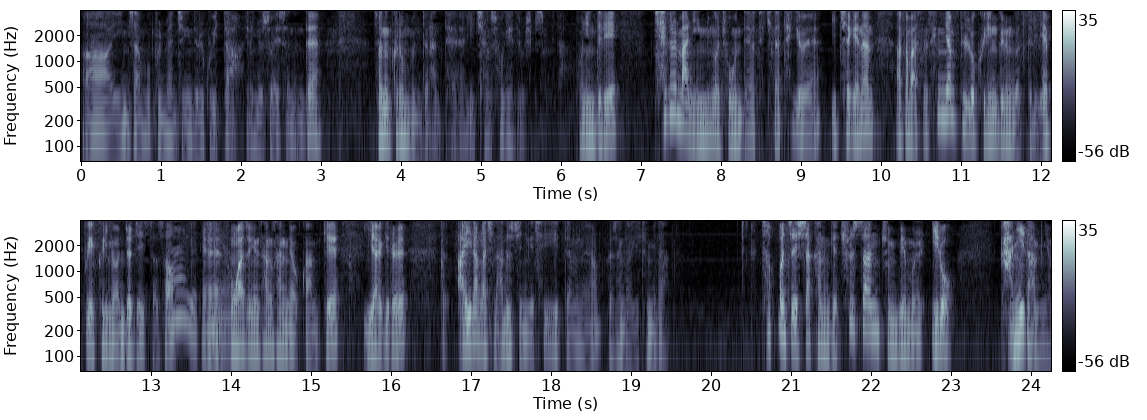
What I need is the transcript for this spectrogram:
아, 임산부 불면증이 늘고 있다. 이런 뉴스가 있었는데 저는 그런 분들한테 이 책을 소개해드리고 싶습니다. 본인들이 책을 많이 읽는 건 좋은데요. 특히나 태교에. 이 책에는 아까 말씀드린 색연필로 그림 그린 것들이 예쁘게 그림이 얹어져 있어서 아, 예, 동화적인 상상력과 함께 이야기를 아이랑 같이 나눌 수 있는 게 책이기 때문에요. 그런 생각이 듭니다. 첫 번째 시작하는 게 출산 준비물 1호 간이 담요.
